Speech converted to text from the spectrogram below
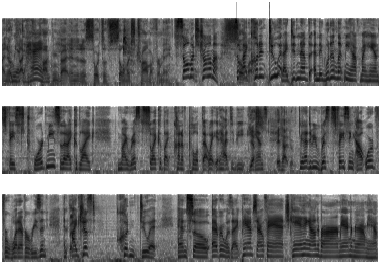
I know And we had to exactly what you're hang. talking about, and it is sorts of so much trauma for me. So much trauma. So, So I much. couldn't do it. I didn't have the, and they wouldn't let me have my hands faced toward me so that I could like my wrists, so I could like kind of pull up that way. It had to be Yes, hands. it had to. It had to be wrists facing outward for whatever reason, and Thank I you. just couldn't do it. And so everyone was like, "Pam's so fat, she can't hang on the bar." Meow meow meow meow.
